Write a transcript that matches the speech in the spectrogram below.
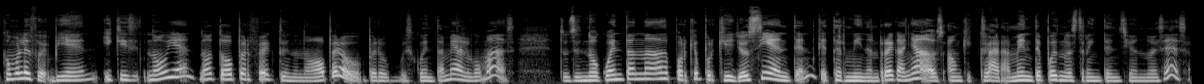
¿cómo les fue? Bien, y que no bien, no, todo perfecto, y no, no, pero, pero pues cuéntame algo más. Entonces no cuentan nada, ¿por qué? Porque ellos sienten que terminan regañados, aunque claramente pues nuestra intención no es esa.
